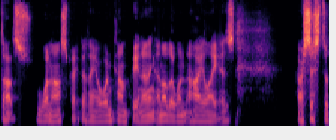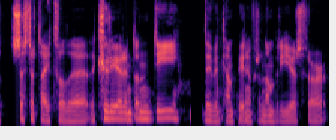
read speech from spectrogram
That's one aspect, I think, or one campaign. I think another one to highlight is our sister sister title, the, the Courier in Dundee. They've been campaigning for a number of years for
